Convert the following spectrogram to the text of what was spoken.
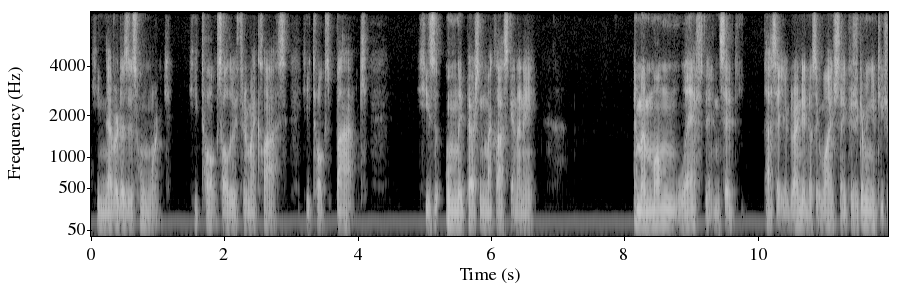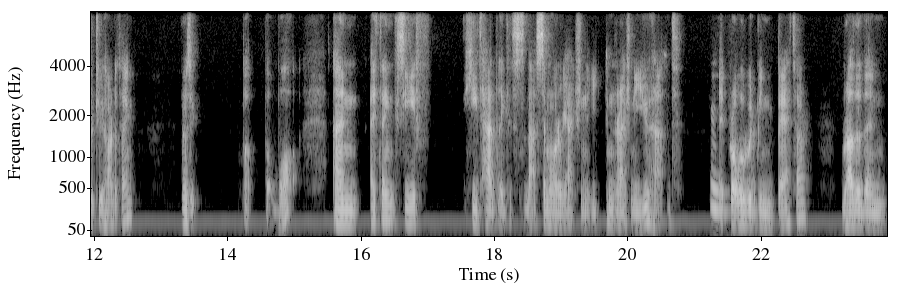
He never does his homework. He talks all the way through my class. He talks back. He's the only person in my class getting an A. And my mum left it and said, That's it, you're grounded. And I was like, Why? She's like, Because you're giving your teacher too hard a time. And I was like, But but what? And I think see if he'd had like that similar reaction interaction that you had, mm. it probably would have been better rather than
